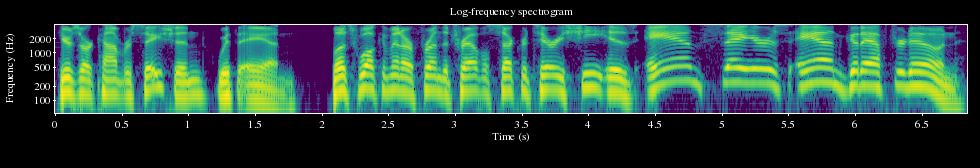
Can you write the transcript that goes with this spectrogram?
Here's our conversation with Anne. Let's welcome in our friend, the travel secretary. She is Anne Sayers. Anne, good afternoon.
